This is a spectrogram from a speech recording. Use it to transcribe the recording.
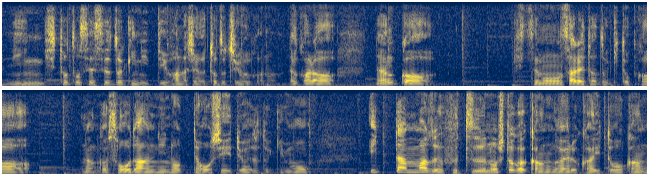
人人と接する時にっていう話がちょっと違うかな。だからなんか質問された時とかなんか相談に乗ってほしいって言われた時も一旦まず普通の人が考える回答を考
